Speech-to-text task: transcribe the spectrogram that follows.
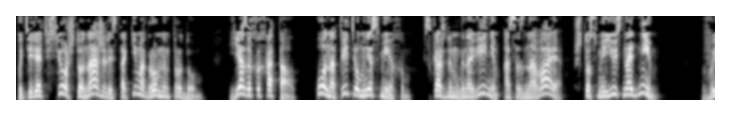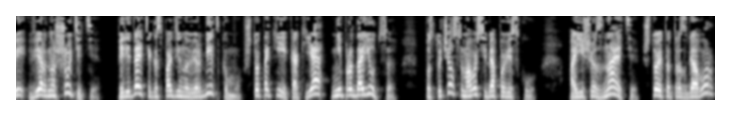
потерять все, что нажили с таким огромным трудом. Я захохотал. Он ответил мне смехом, с каждым мгновением осознавая, что смеюсь над ним. Вы верно шутите. Передайте господину Вербицкому, что такие, как я, не продаются. Постучал самого себя по виску. А еще знаете, что этот разговор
